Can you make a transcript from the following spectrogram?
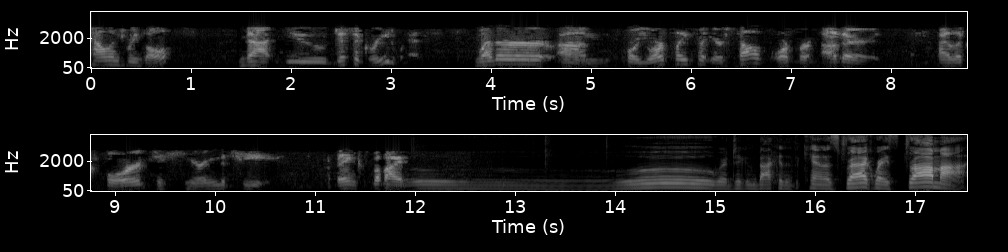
challenge results that you disagreed with, whether um, for your placement yourself or for others? I look forward to hearing the tea. Thanks. Bye bye. Ooh, Ooh, we're digging back into the Canada's drag race drama.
